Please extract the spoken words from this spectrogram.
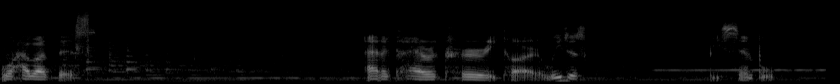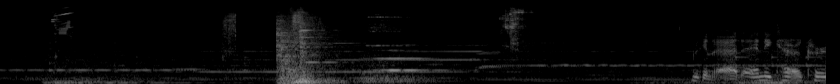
well how about this? Add a Karakuri card. We just be simple. We can add any character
